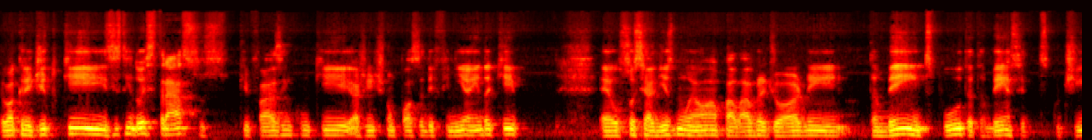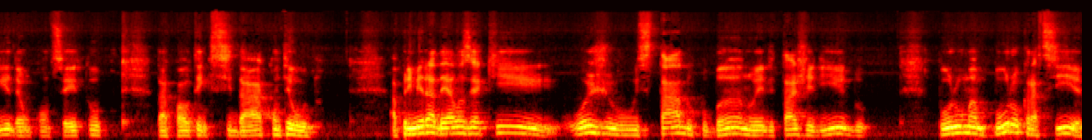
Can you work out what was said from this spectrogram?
Eu acredito que existem dois traços que fazem com que a gente não possa definir, ainda que é, o socialismo é uma palavra de ordem também em disputa, também a ser discutida, é um conceito da qual tem que se dar conteúdo. A primeira delas é que hoje o Estado cubano ele está gerido por uma burocracia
